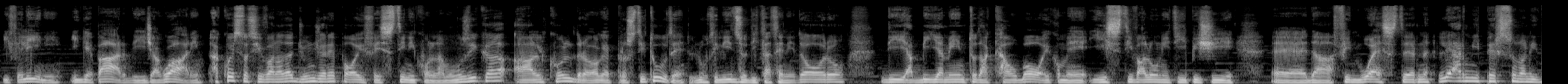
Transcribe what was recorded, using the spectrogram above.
i felini, i ghepardi, i giaguari. A questo si vanno ad aggiungere poi festini con la musica, alcol, droga e prostitute, l'utilizzo di catene d'oro, di abbigliamento da cowboy come gli stivaloni tipici eh, da film western, le armi personalizzate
